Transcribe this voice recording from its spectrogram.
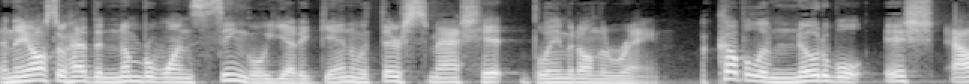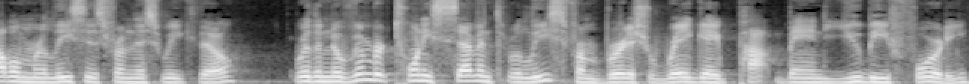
And they also had the number one single yet again with their smash hit Blame It on the Rain. A couple of notable ish album releases from this week, though were the November 27th release from British reggae pop band UB40,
